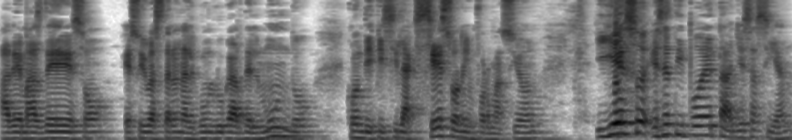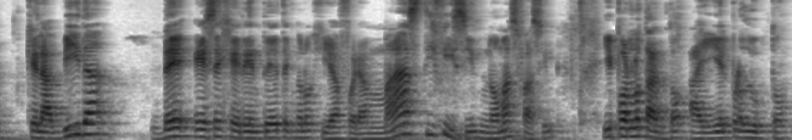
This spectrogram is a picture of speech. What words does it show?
además de eso, eso iba a estar en algún lugar del mundo con difícil acceso a la información. Y eso, ese tipo de detalles hacían que la vida de ese gerente de tecnología fuera más difícil, no más fácil, y por lo tanto ahí el producto,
